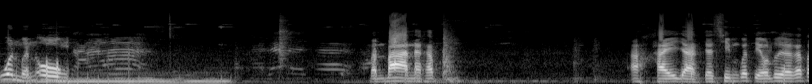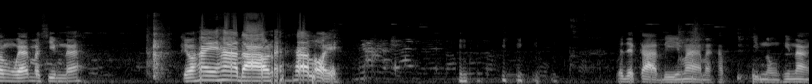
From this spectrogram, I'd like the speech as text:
อ้วนเหมือนโอ่งจ้าได้เลยค่ะ บ้านๆนะครับ อะใครอยากจะชิมก๋วยเตี๋ยวเรือก็ต้องแวะมาชิมนะ เดี๋ยวให้ห้าดาวนะ ถ้าอร่อย บรรยากาศดีมากนะครับ ที่นงที่นั่ง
